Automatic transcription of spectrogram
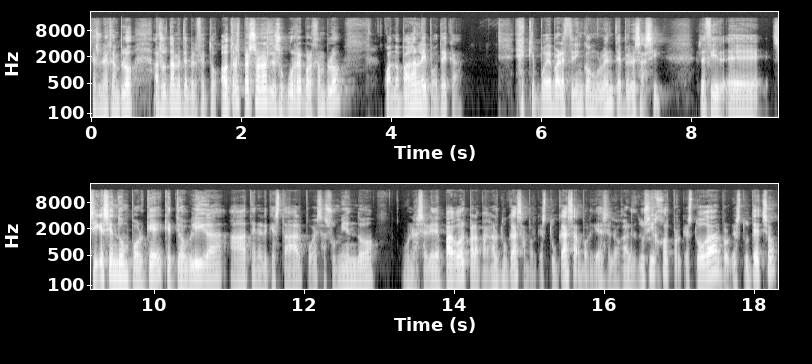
Es un ejemplo absolutamente perfecto. A otras personas les ocurre, por ejemplo, cuando pagan la hipoteca, que puede parecer incongruente, pero es así. Es decir, eh, sigue siendo un porqué que te obliga a tener que estar pues asumiendo una serie de pagos para pagar tu casa, porque es tu casa, porque es el hogar de tus hijos, porque es tu hogar, porque es tu techo.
